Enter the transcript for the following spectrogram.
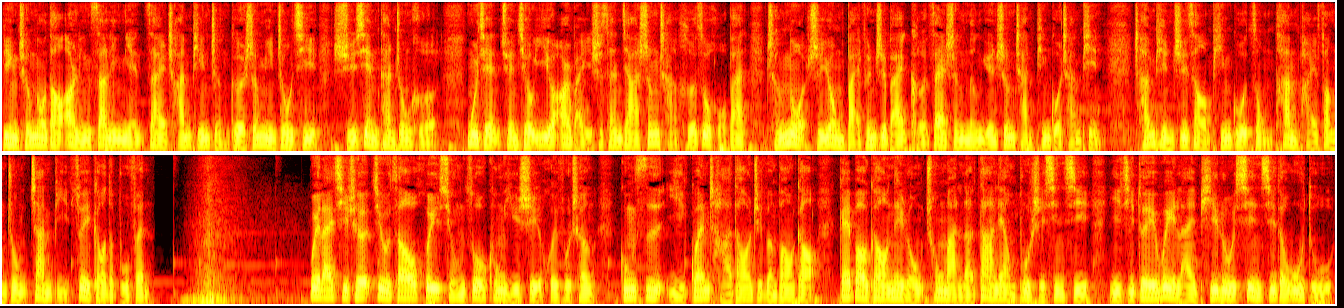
并承诺到二零三零年在产品整个生命周期实现碳中和。目前，全球已有二百一十三家生产合作伙伴承诺使用百分之百可再生能源生产苹果产品，产品制造苹果总碳排放中占比最高的部分。蔚来汽车就遭灰熊做空一事回复称，公司已观察到这份报告，该报告内容充满了大量不实信息以及对未来披露信息的误读。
